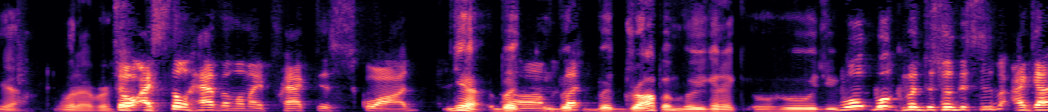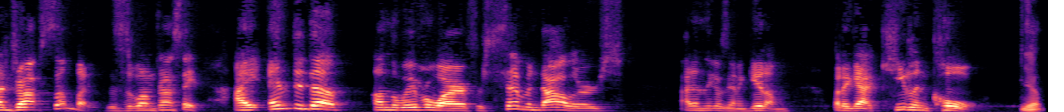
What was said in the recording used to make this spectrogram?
yeah, whatever. So I still have him on my practice squad. Yeah, but Um, but, but- but drop him. Who are you gonna? Who would you? Well, well, but so this is I gotta drop somebody. This is what I'm trying to say. I ended up on the waiver wire for seven dollars. I didn't think I was gonna get him, but I got Keelan Cole. Yep.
